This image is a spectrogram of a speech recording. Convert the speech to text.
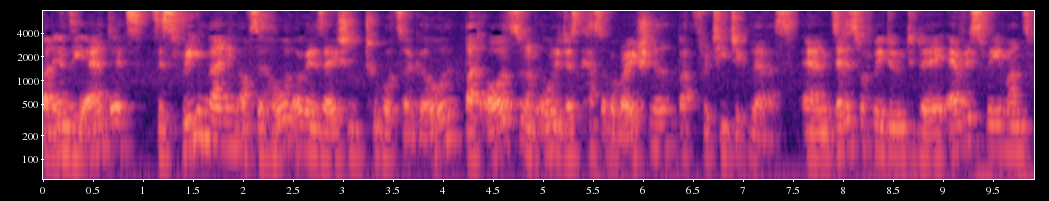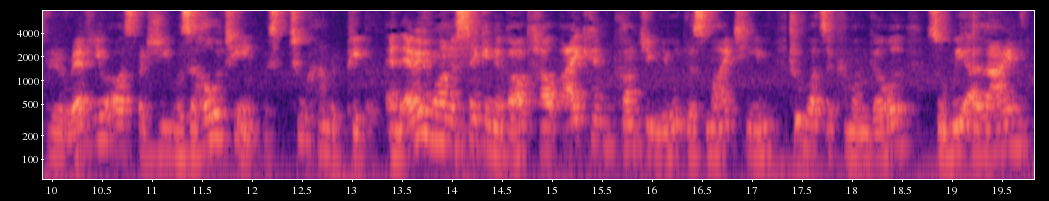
But in the end, it's the streamlining of the whole organization towards a goal, but also not only discuss operational, but strategic levels. And that is what we're doing today. Every three months, we review our strategy with the whole team, with 200 people. And everyone is thinking about how I can contribute with my team towards a common goal. So we align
